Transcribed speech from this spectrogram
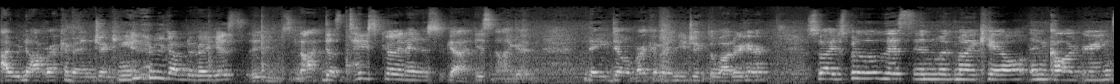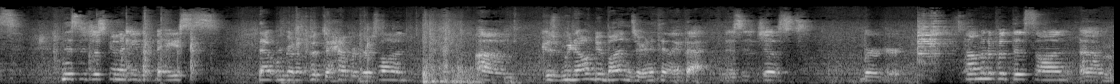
I would not recommend drinking it if you come to Vegas. It's not. Doesn't taste good, and it's got. It's not good. They don't recommend you drink the water here. So I just put a little this in with my kale and collard greens. This is just going to be the base that we're going to put the hamburgers on because we don't do buns or anything like that. This is just burger. So I'm gonna put this on. Um,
